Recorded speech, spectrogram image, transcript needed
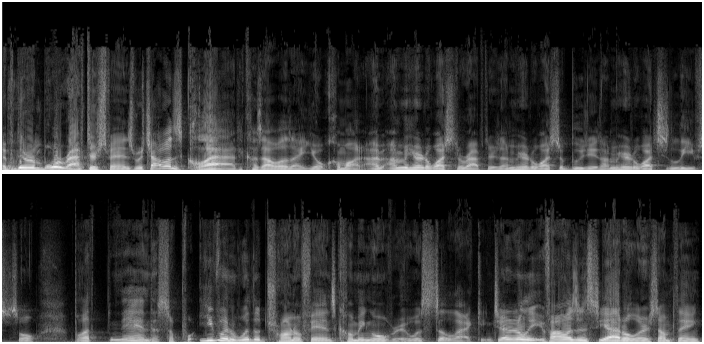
if there were more Raptors fans, which I was glad because I was like, yo, come on. I'm, I'm here to watch the Raptors. I'm here to watch the Blue Jays. I'm here to watch the Leafs. So, but man, the support, even with the Toronto fans coming over, it was still lacking. Generally, if I was in Seattle or something,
